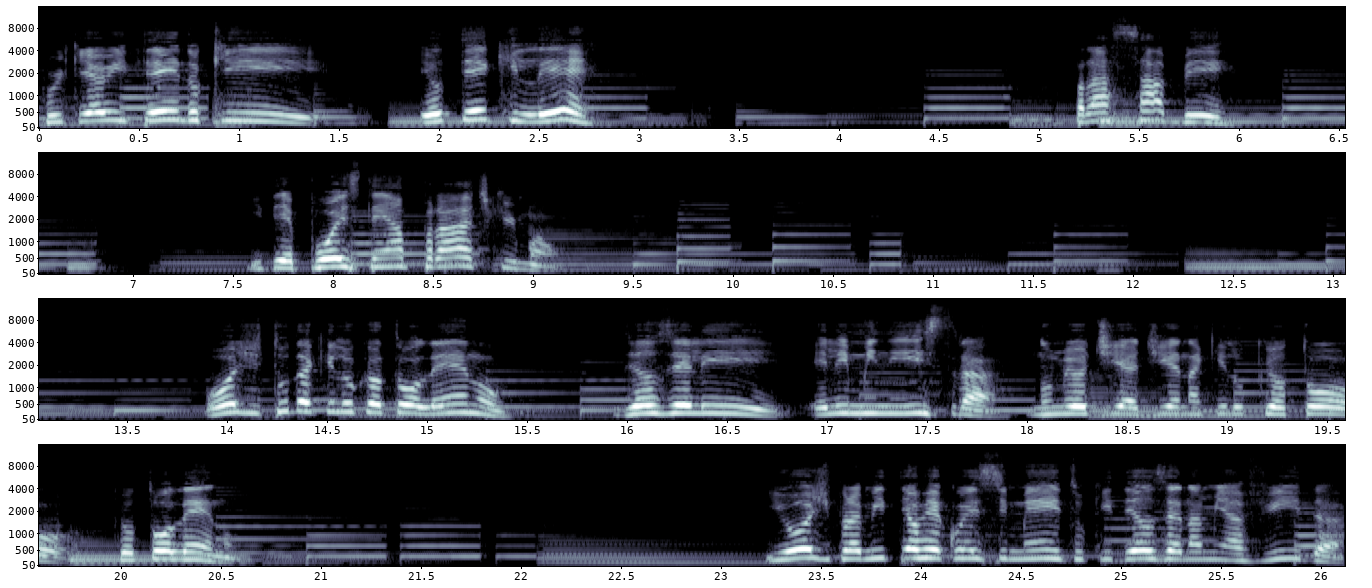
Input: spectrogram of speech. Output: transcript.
Porque eu entendo que eu tenho que ler para saber. E depois tem a prática, irmão. Hoje tudo aquilo que eu estou lendo, Deus ele ele ministra no meu dia a dia naquilo que eu tô que eu tô lendo. E hoje para mim ter o reconhecimento que Deus é na minha vida,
